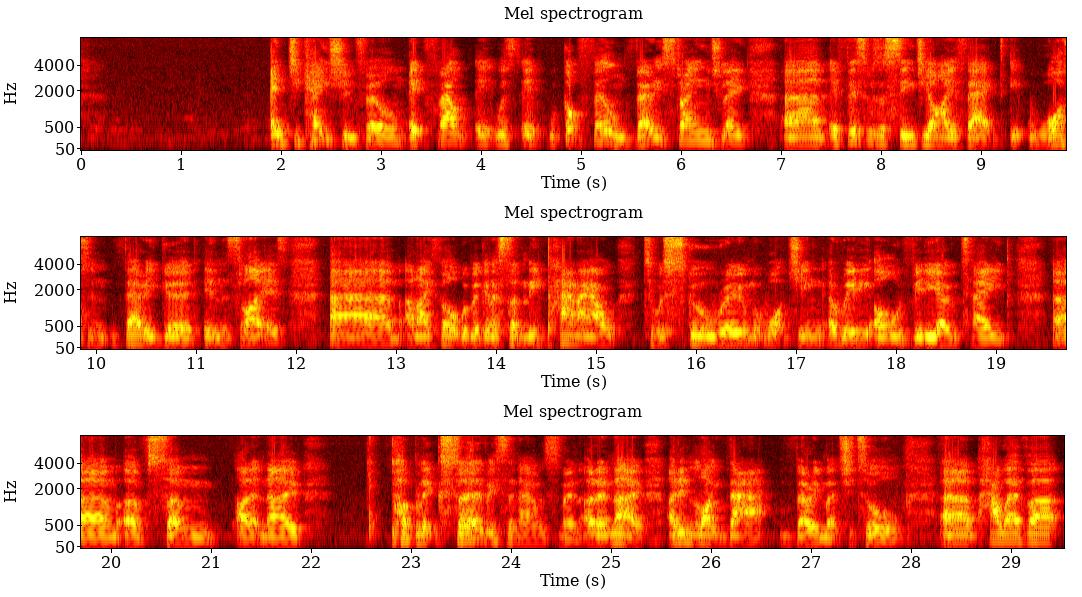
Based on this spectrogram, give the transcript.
education film. It felt it was it got filmed very strangely. Um, if this was a CGI effect, it wasn't very good in the slightest. Um, and I thought we were going to suddenly pan out to a schoolroom watching a really old videotape um, of some I don't know public service announcement. I don't know. I didn't like that very much at all. Um, however.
